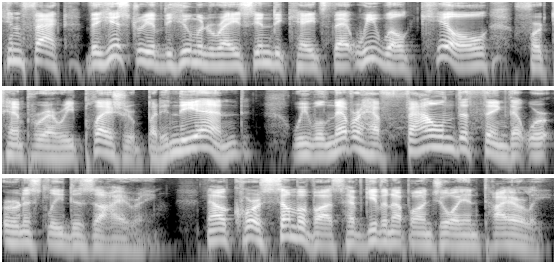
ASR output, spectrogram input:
In fact, the history of the human race indicates that we will kill for temporary pleasure, but in the end, we will never have found the thing that we're earnestly desiring. Now, of course, some of us have given up on joy entirely.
